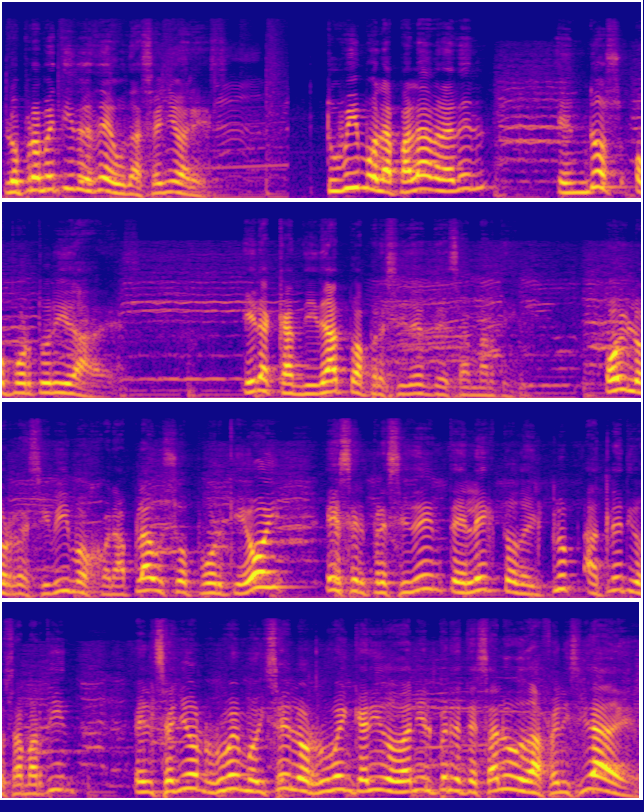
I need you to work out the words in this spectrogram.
Lo prometido es deuda, señores. Tuvimos la palabra de él en dos oportunidades. Era candidato a presidente de San Martín. Hoy lo recibimos con aplauso porque hoy es el presidente electo del Club Atlético San Martín, el señor Rubén Moiselo. Rubén, querido, Daniel Pérez te saluda. Felicidades.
